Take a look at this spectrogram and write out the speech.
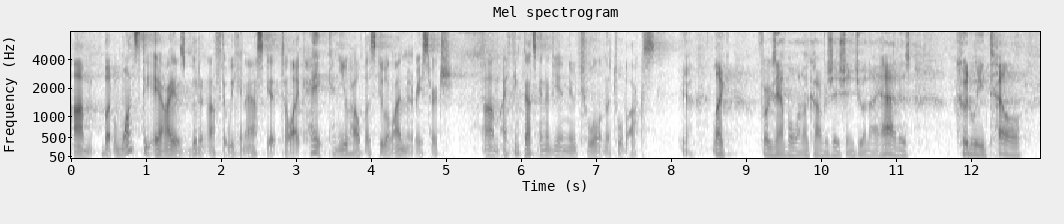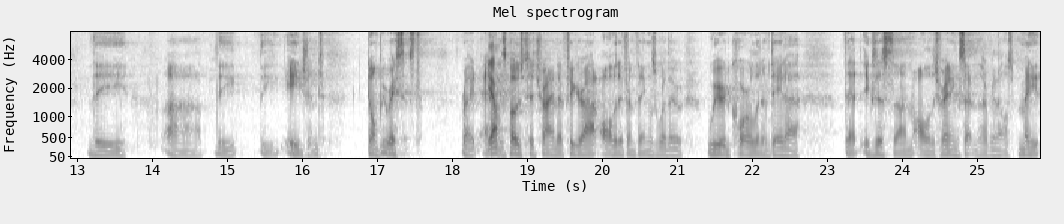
Um, but once the AI is good enough that we can ask it to like, hey, can you help us do alignment research? Um, I think that's going to be a new tool in the toolbox. Yeah, like for example, one of the conversations you and I had is, could we tell the uh, the the agent, don't be racist, right? And Yeah. As opposed to trying to figure out all the different things where the weird correlative data that exists on all of the training set and everything else may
